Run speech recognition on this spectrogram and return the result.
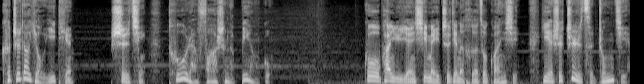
可直到有一天，事情突然发生了变故。顾盼与严希美之间的合作关系也是至此终结。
